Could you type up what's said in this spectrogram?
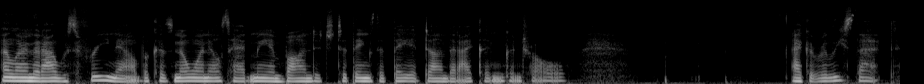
I learned that I was free now because no one else had me in bondage to things that they had done that I couldn't control. I could release that,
